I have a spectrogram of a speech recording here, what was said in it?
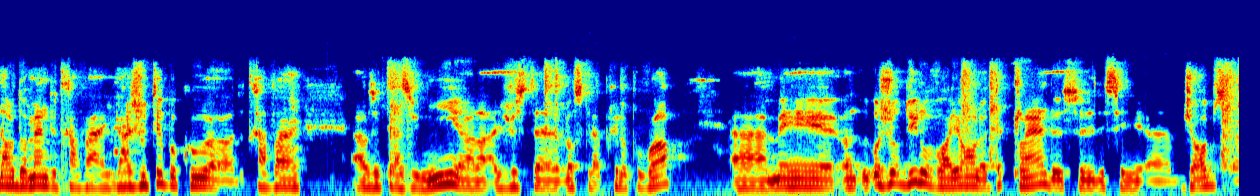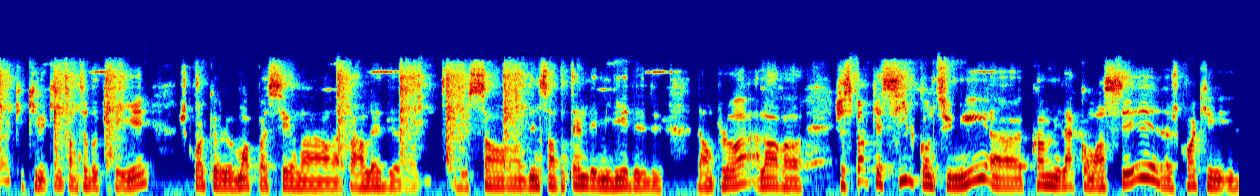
dans le domaine du travail. Il a ajouté beaucoup euh, de travail aux États-Unis, juste lorsqu'il a pris le pouvoir. Euh, mais euh, aujourd'hui, nous voyons le déclin de, de ces euh, jobs qu'il est en train de créer. Je crois que le mois passé, on a, parlé d'une centaine de milliers d'emplois. De, Alors, j'espère que s'il continue comme il a commencé, je crois qu'il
